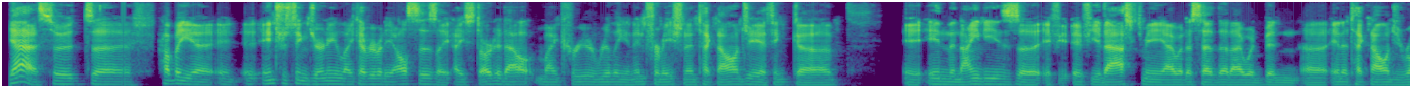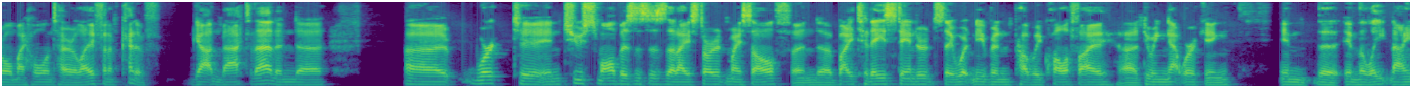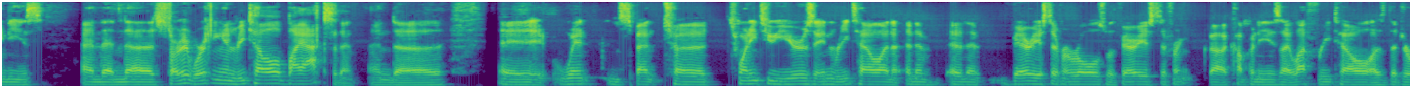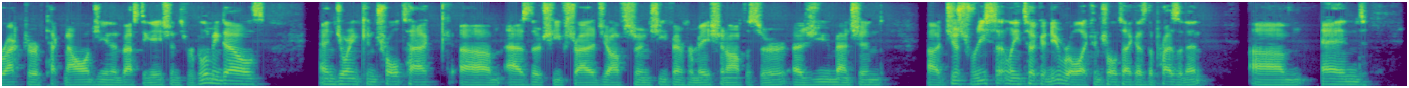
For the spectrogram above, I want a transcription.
Yeah, so it's uh, probably an interesting journey, like everybody else's. I, I, started out my career really in information and technology. I think uh, in the '90s, uh, if if you'd asked me, I would have said that I would have been uh, in a technology role my whole entire life, and I've kind of gotten back to that and uh, uh, worked in two small businesses that I started myself, and uh, by today's standards, they wouldn't even probably qualify uh, doing networking in the in the late '90s. And then uh, started working in retail by accident, and uh, went and spent 22 years in retail in, in, in various different roles with various different companies. I left retail as the director of technology and investigations for Bloomingdale's and joined ControlTek um, as their chief strategy officer and chief information officer, as you mentioned. Uh, just recently took a new role at ControlTek as the president. Um, and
